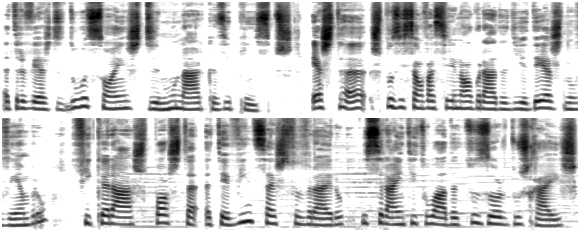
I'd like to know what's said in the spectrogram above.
através de doações de monarcas e príncipes. Esta exposição vai ser inaugurada dia 10 de novembro, ficará exposta até 26 de fevereiro e será intitulada Tesouro dos Reis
